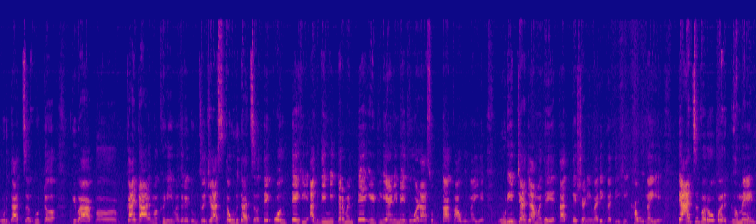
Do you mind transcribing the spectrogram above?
उडदाचं घुटं किंवा काय डाळ मखणी वगैरे तुमचं जास्त उडदाचं ते कोणतेही अगदी मी तर म्हणते इडली आणि मेदूवडा सुद्धा खाऊ नये. उडीद ज्या ज्यामध्ये येतात ते शनिवारी कधीही खाऊ नये. त्याचबरोबर घमेंट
